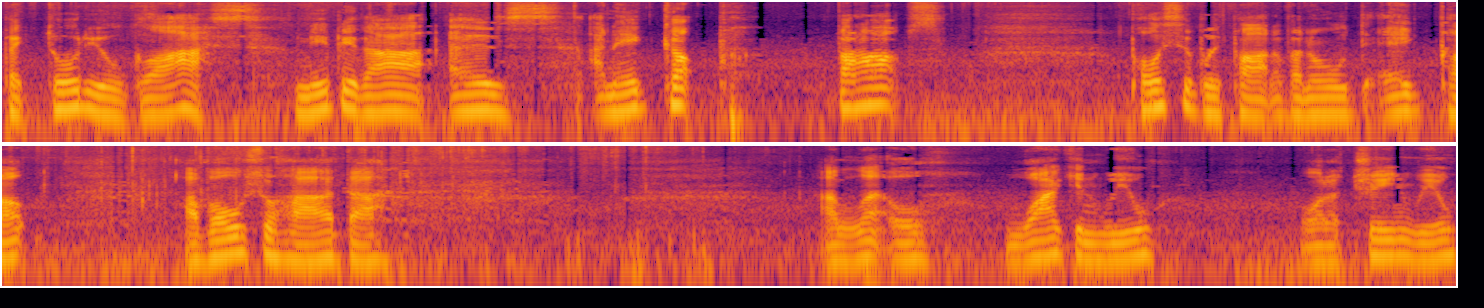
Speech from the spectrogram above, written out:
pictorial glass. Maybe that is an egg cup perhaps. Possibly part of an old egg cup. I've also had a a little wagon wheel or a train wheel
